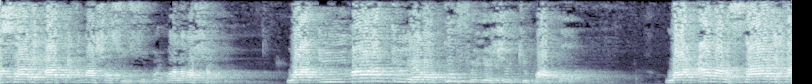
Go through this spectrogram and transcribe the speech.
asaalixaati acmaasha suusuban waa laba shardi waa iimaan in la helo kufri iyo shirki baaba'o waa camal saalixa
